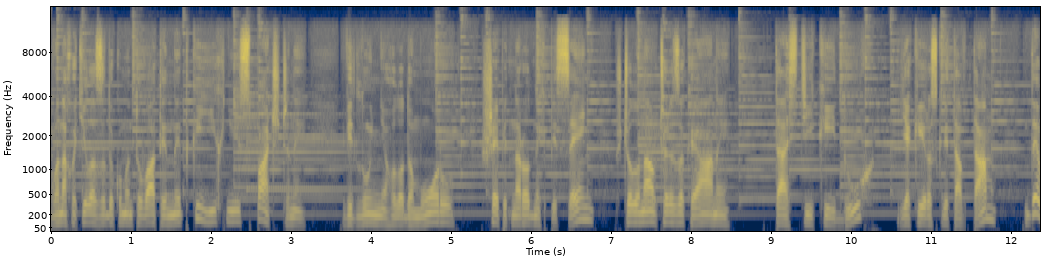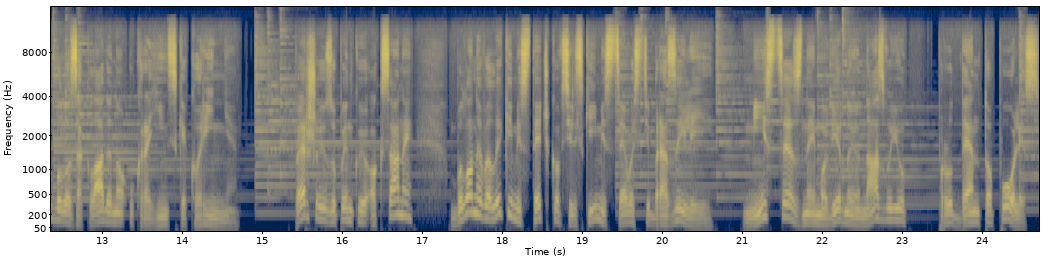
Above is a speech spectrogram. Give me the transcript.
Вона хотіла задокументувати нитки їхньої спадщини, відлуння голодомору, шепіт народних пісень, що лунав через океани, та стійкий дух, який розквітав там, де було закладено українське коріння. Першою зупинкою Оксани було невелике містечко в сільській місцевості Бразилії, місце з неймовірною назвою Прудентополіс.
